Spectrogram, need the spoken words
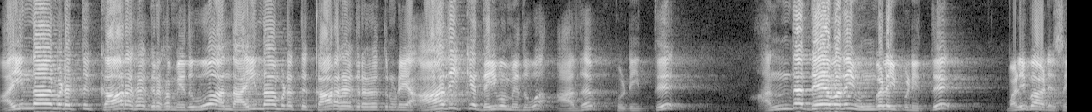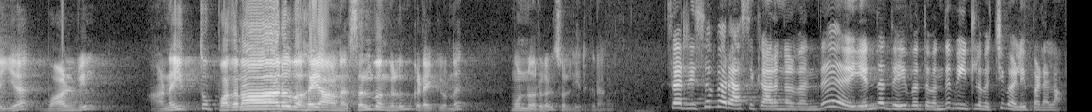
ஐந்தாம் இடத்து காரக கிரகம் எதுவோ அந்த ஐந்தாம் இடத்து காரக கிரகத்தினுடைய ஆதிக்க தெய்வம் எதுவோ அதை பிடித்து அந்த தேவதை உங்களை பிடித்து வழிபாடு செய்ய வாழ்வில் அனைத்து பதினாறு வகையான செல்வங்களும் கிடைக்கும்னு முன்னோர்கள் சொல்லியிருக்கிறாங்க. சார் ரிஷப ராசிக்காரங்கள் வந்து எந்த தெய்வத்தை வந்து வீட்டில் வச்சு வழிபடலாம்?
